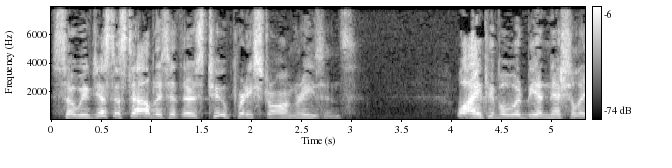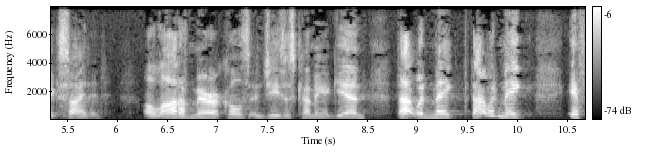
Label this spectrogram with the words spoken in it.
So we've just established that there's two pretty strong reasons why people would be initially excited. A lot of miracles and Jesus coming again. That would make that would make if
